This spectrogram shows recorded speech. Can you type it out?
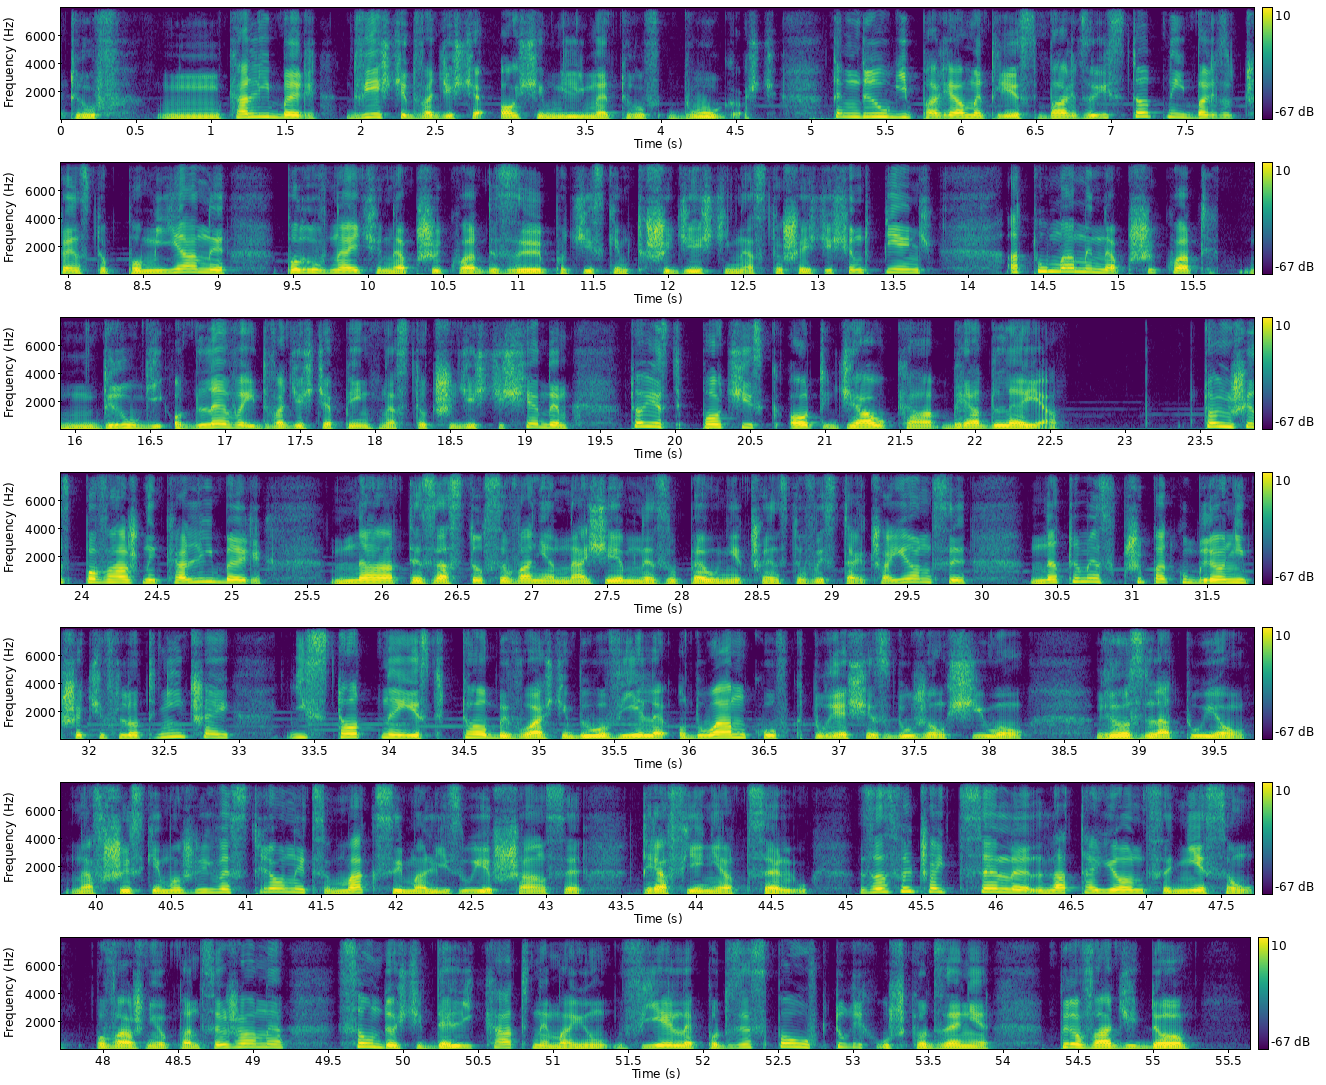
kaliber, 228 mm długość. Ten drugi parametr jest bardzo istotny i bardzo często pomijany. Porównajcie na przykład z pociskiem 30 na 165, a tu mamy na przykład mm, drugi od lewej 25 na 137. To jest pocisk od działka Bradley'a to już jest poważny kaliber na te zastosowania naziemne zupełnie często wystarczający, natomiast w przypadku broni przeciwlotniczej istotne jest to, by właśnie było wiele odłamków, które się z dużą siłą rozlatują na wszystkie możliwe strony, co maksymalizuje szanse trafienia celu. Zazwyczaj cele latające nie są poważnie opancerzone, są dość delikatne, mają wiele podzespołów, których uszkodzenie prowadzi do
